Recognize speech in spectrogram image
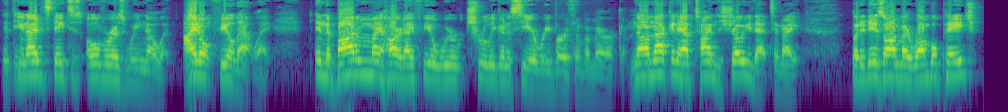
that the United States is over as we know it. I don't feel that way in the bottom of my heart, I feel we're truly going to see a rebirth of America. Now, I'm not going to have time to show you that tonight, but it is on my Rumble page.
